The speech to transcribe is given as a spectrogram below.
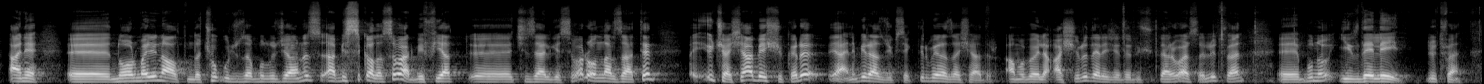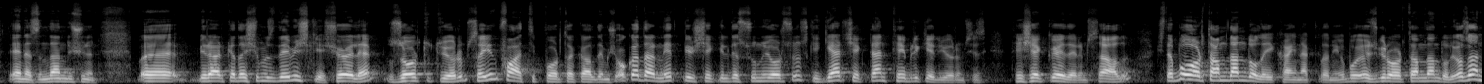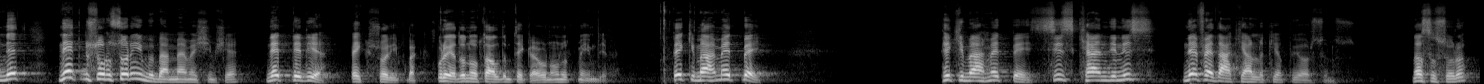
Hani e, normalin altında çok ucuza bulacağınız ha, bir skalası var, bir fiyat e, çizelgesi var. Onlar zaten 3 aşağı 5 yukarı yani biraz yüksektir, biraz aşağıdır. Ama böyle aşırı derecede düşükler varsa lütfen e, bunu irdeleyin. Lütfen en azından düşünün. Ee, bir arkadaşımız demiş ki şöyle zor tutuyorum. Sayın Fatih Portakal demiş o kadar net bir şekilde sunuyorsunuz ki gerçekten tebrik ediyorum sizi. Teşekkür ederim sağ olun. İşte bu ortamdan dolayı kaynaklanıyor. Bu özgür ortamdan dolayı. O zaman net net bir soru sorayım mı ben Mehmet Şimşek'e? Net dedi ya. Peki sorayım bak. Buraya da not aldım tekrar onu unutmayayım diye. Peki Mehmet Bey. Peki Mehmet Bey siz kendiniz ne fedakarlık yapıyorsunuz? Nasıl soru?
